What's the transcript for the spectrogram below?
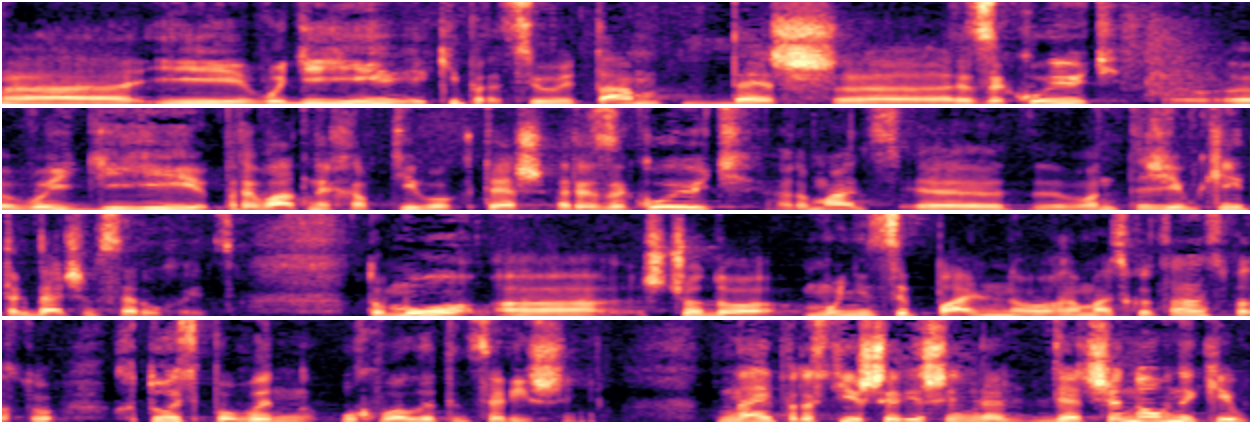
Е, І водії, які працюють там, теж е, ризикують. Е, Водії приватних автівок теж ризикують, громадсь... вантажівки і так далі все рухається. Тому щодо муніципального громадського транспорту, хтось повинен ухвалити це рішення. Найпростіше рішення для чиновників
